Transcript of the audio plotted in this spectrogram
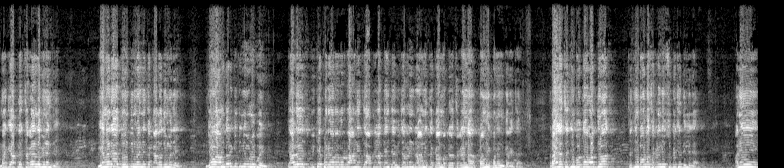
माझी आपल्या सगळ्यांना विनंती आहे. येणाऱ्या दोन तीन महिन्याच्या कालावधीमध्ये जेव्हा आमदारकीची निवडणूक होईल त्यावेळेस विखे परिवाराबरोबर राहण्याचं आपल्याला त्यांच्या विचाराने राहण्याचं काम आपल्याला सगळ्यांना प्रामाणिकपणाने करायचं आहे. राहिला सचिन भाऊचा वाढदिवस सचिन भाऊला सगळ्यांनी शुभेच्छा दिलेल्या आणि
